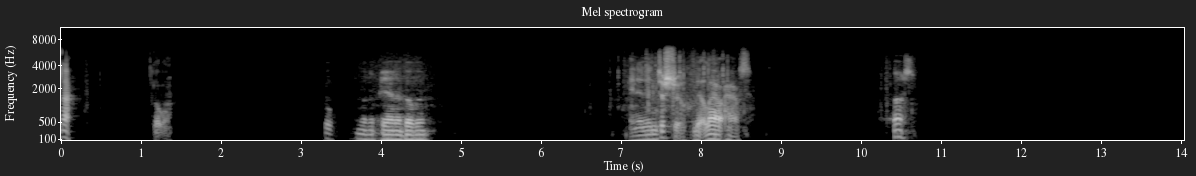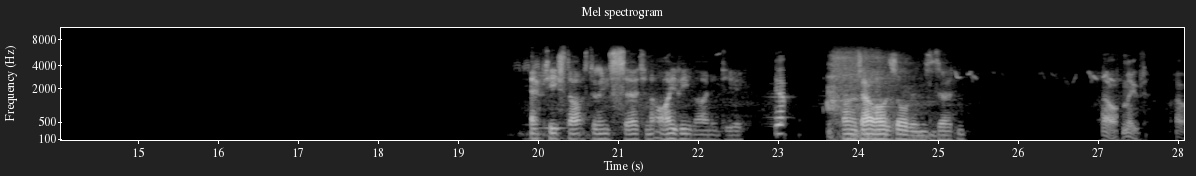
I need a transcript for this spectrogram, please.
Ah, got one. I'm in a piano building. In an industrial little outhouse. Nice. FT starts to insert an IV line into you. Yep. Finds out all his organs inserting. Oh, I've moved. Oh.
